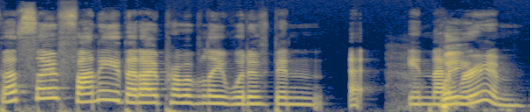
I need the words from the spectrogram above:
That's so funny that I probably would have been in that We- room.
